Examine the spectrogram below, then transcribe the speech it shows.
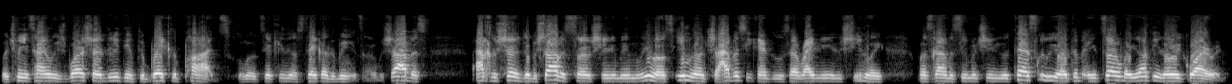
which means to break the pods. Take out the beans. On Shabbos. After the Shabbos starts Shini Bim Lilos. Even on Shabbos, you can't do this right near the Shinoi. Mas Chama Simon Shini Yotes Yotav Ein Tzor, but Yotav don't require it.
